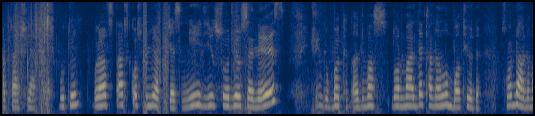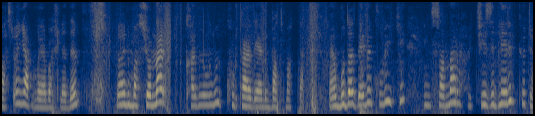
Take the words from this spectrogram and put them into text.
Arkadaşlar bugün Brawl Stars kostümü yapacağız. Niye diye soruyorsanız çünkü bakın animas normalde kanalım batıyordu. Sonra animasyon yapmaya başladım. Ve animasyonlar kanalımı kurtardı yani batmaktan. Yani bu da demek oluyor ki insanlar çizimlerim kötü.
